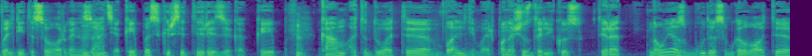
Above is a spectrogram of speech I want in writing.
valdyti savo organizaciją, mhm. kaip paskirstyti riziką, kaip hm. kam atiduoti valdymą ir panašius dalykus. Tai yra naujas būdas apgalvoti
